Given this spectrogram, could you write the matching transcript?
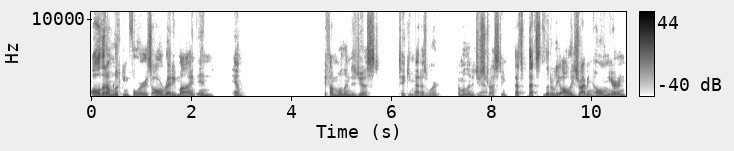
All that i'm looking for is already mine in him. If i'm willing to just take him at his word if i'm willing to just Yeah. trust him. That's that's literally all he's driving home here. And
